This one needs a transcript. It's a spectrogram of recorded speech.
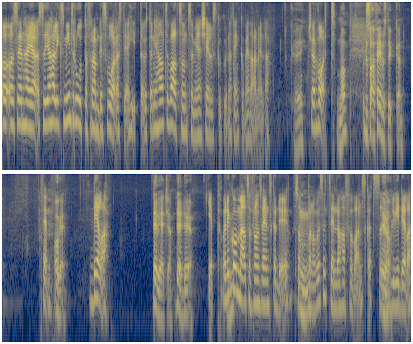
och, och sen har jag, så jag har liksom inte rotat fram det svåraste jag hittat, utan jag har alltså valt sånt som jag själv skulle kunna tänka mig att använda. Okej. Kör hårt. No. Du sa fem stycken? Fem. Okej, Dela. det vet jag, det är det. Japp. Och det kommer alltså från svenska dö, som på något sätt sen då har förvanskats, så det Ja. har blivit dela.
